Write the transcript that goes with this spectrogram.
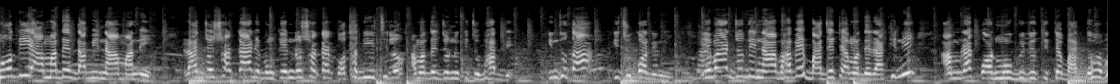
যদি আমাদের দাবি না মানে রাজ্য সরকার এবং কেন্দ্র সরকার কথা দিয়েছিল, আমাদের জন্য কিছু ভাববে, কিন্তু তা কিছু করেনি। এবার যদি না ভাবে বাজেটে আমাদের রাখিনি, আমরা কর্মবিরতিতে বাধ্য হব,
